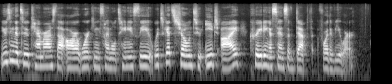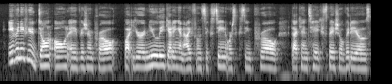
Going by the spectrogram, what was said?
using the two cameras that are working simultaneously, which gets shown to each eye, creating a sense of depth for the viewer. Even if you don't own a Vision Pro, but you're newly getting an iPhone 16 or 16 Pro that can take spatial videos,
